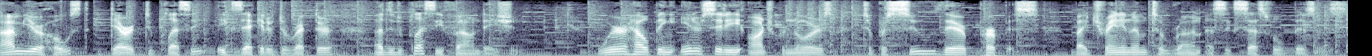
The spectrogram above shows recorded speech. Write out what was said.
I'm your host, Derek Duplessis, Executive Director of the Duplessis Foundation. We're helping inner city entrepreneurs to pursue their purpose by training them to run a successful business.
